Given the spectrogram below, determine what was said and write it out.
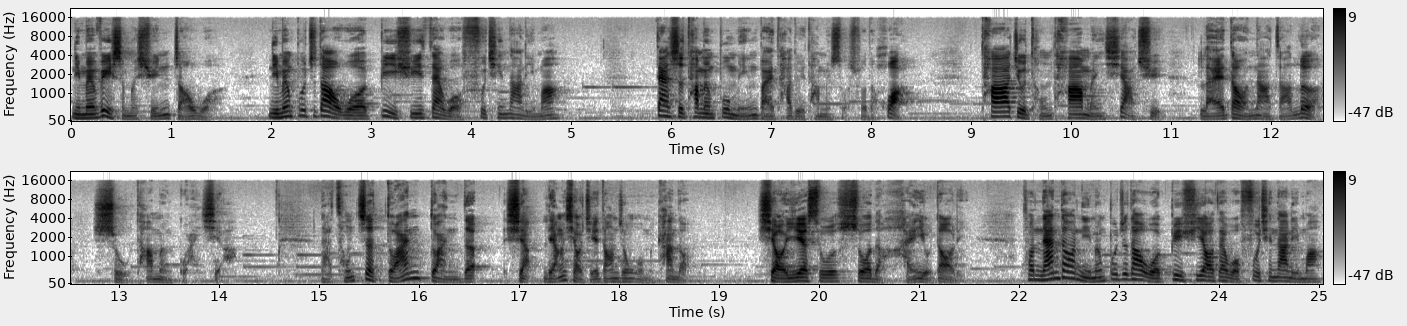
你们为什么寻找我？你们不知道我必须在我父亲那里吗？”但是他们不明白他对他们所说的话，他就同他们下去，来到那扎勒。属他们管辖。那从这短短的小两小节当中，我们看到小耶稣说的很有道理。说：“难道你们不知道我必须要在我父亲那里吗？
